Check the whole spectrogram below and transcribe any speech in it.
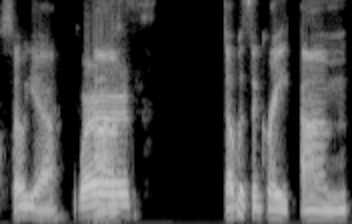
So yeah. Word. Um, that was a great um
